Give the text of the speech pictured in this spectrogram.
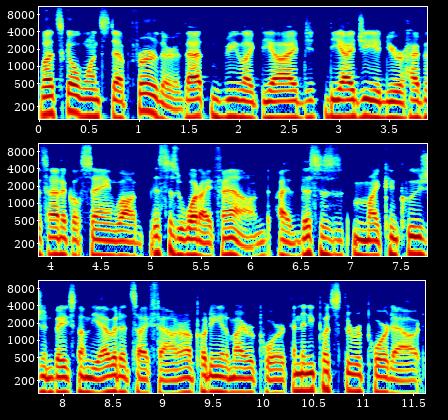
Let's go one step further. That would be like the IG, the IG in your hypothetical saying, "Well, this is what I found. I, this is my conclusion based on the evidence I found, and I'm putting it in my report." And then he puts the report out,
